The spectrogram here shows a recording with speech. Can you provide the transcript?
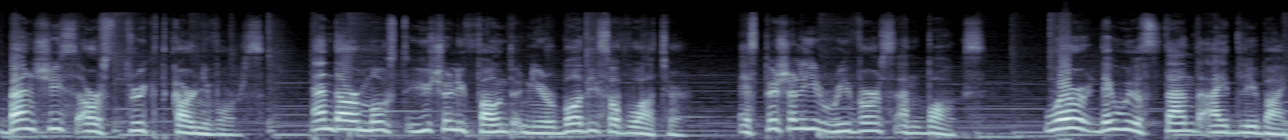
Banshees are strict carnivores, and are most usually found near bodies of water, especially rivers and bogs, where they will stand idly by,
